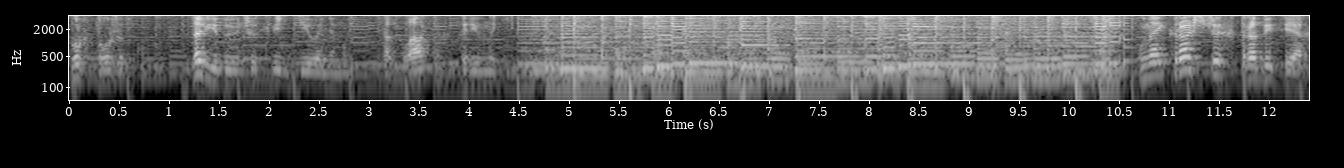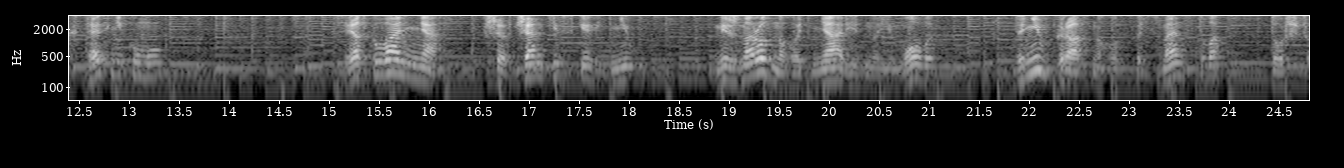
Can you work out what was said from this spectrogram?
гуртожитку, завідуючих відділеннями та класних керівників. У найкращих традиціях технікуму святкування Шевченківських днів, Міжнародного дня рідної мови, Днів красного письменства тощо.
